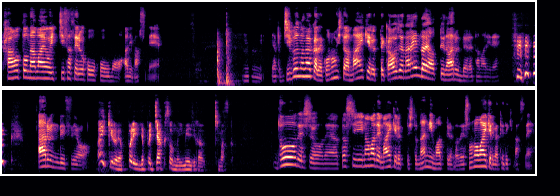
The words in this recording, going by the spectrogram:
顔と名前を一致させる方法もありますね。ね。うん。やっぱ自分の中でこの人はマイケルって顔じゃないんだよっていうのあるんだよね、たまにね。あるんですよ。マイケルはやっぱり、やっぱりジャクソンのイメージがきますか？どうでしょうね。私今までマイケルって人何人も会ってるので、そのマイケルが出てきますね。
